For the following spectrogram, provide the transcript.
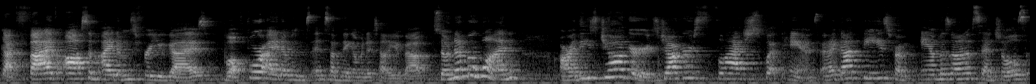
Got five awesome items for you guys. Well, four items and something I'm going to tell you about. So, number one are these joggers, joggers slash sweatpants. And I got these from Amazon Essentials.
